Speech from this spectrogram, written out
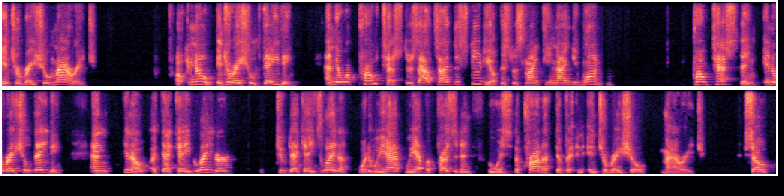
interracial marriage. Oh, no, interracial dating. And there were protesters outside the studio. This was 1991, protesting interracial dating. And, you know, a decade later, two decades later, what do we have? We have a president who is the product of an interracial marriage. So,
